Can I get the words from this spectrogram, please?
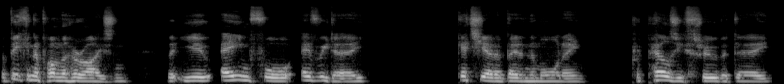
a beacon upon the horizon that you aim for every day, gets you out of bed in the morning, propels you through the day,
